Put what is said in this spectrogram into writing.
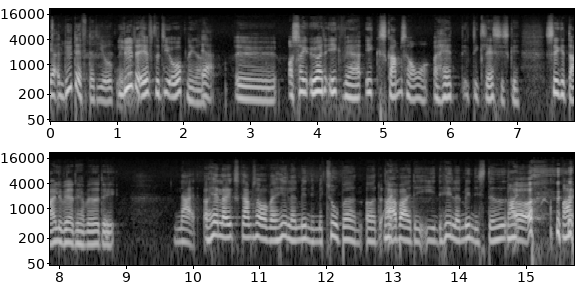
ja, og lyt efter de åbninger. lytte efter de åbninger. Ja, Øh, og så i øvrigt ikke, være, ikke skamme sig over at have de, klassiske. Sikkert dejligt vejr, det har været i dag. nej. Og heller ikke skamme sig over at være helt almindelig med to børn, og at Nej. arbejde i et helt almindeligt sted. Nej. Og, Nej.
